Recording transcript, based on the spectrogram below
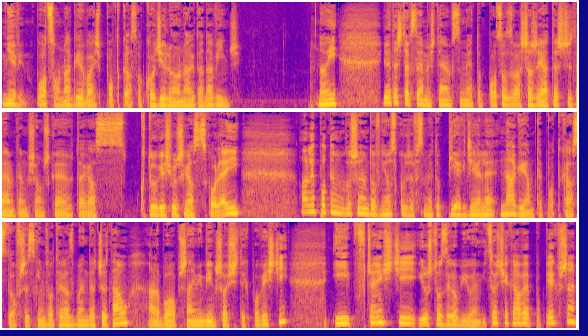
nie wiem, po co nagrywać podcast o kodzie Leonarda da Vinci. No i ja też tak sobie myślałem w sumie to po co, zwłaszcza, że ja też czytałem tę książkę teraz któryś już raz z kolei, ale potem doszedłem do wniosku, że w sumie to pierdzielę, nagram te podcasty o wszystkim, co teraz będę czytał, albo przynajmniej większości tych powieści i w części już to zrobiłem. I co ciekawe, po pierwsze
